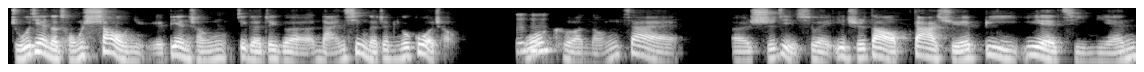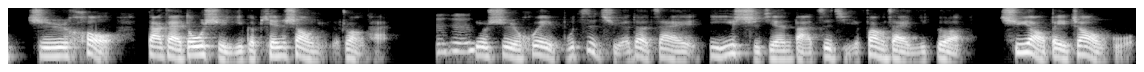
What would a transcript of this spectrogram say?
逐渐的从少女变成这个这个男性的这么一个过程。我可能在呃十几岁，一直到大学毕业几年之后，大概都是一个偏少女的状态。嗯哼。就是会不自觉的在第一时间把自己放在一个需要被照顾，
